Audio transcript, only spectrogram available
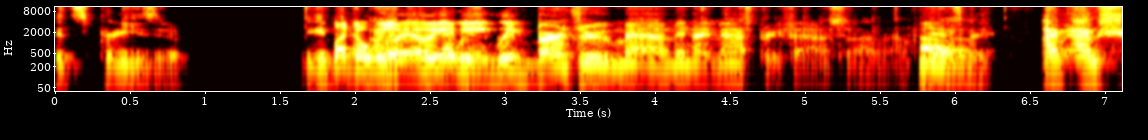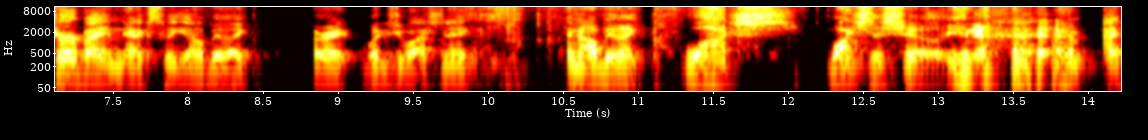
it's pretty easy to. You can Like a week. we, we, we, we burned through ma- uh, Midnight Mass pretty fast. So I don't know. Oh. Yeah. I'm I'm sure by next week I'll be like, all right, what did you watch, Nick? And I'll be like, watch watch this show, you know. I,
